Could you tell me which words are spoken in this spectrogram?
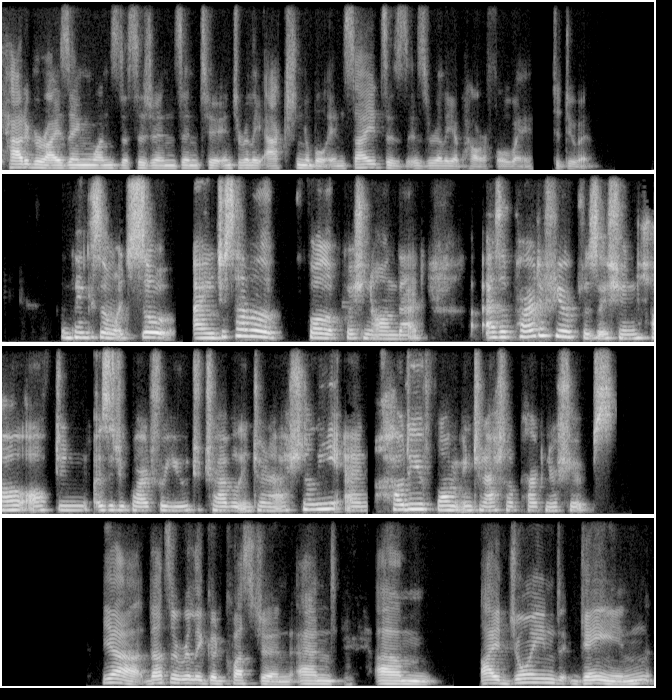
categorizing one's decisions into, into really actionable insights is, is really a powerful way to do it. Thank you so much. So I just have a follow-up question on that. As a part of your position, how often is it required for you to travel internationally and how do you form international partnerships? Yeah, that's a really good question. And um, I joined GAIN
